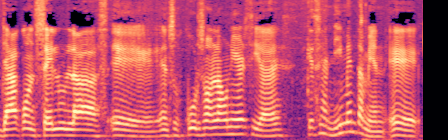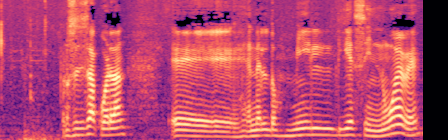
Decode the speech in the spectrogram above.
ya con células eh, en sus cursos en las universidades, que se animen también. Eh, no sé si se acuerdan, eh, en el 2019,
